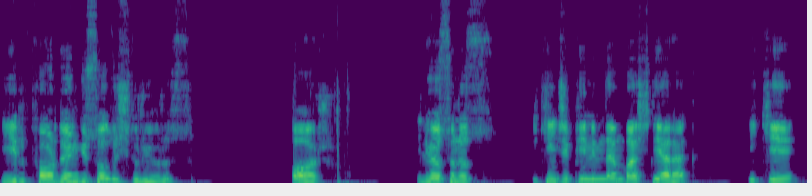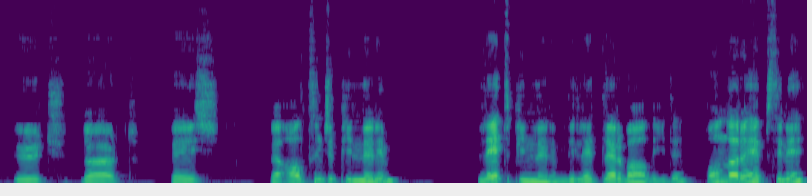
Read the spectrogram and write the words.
bir for döngüsü oluşturuyoruz. For biliyorsunuz ikinci pinimden başlayarak 2, 3, 4, 5 ve 6. pinlerim LED pinlerimdi. LED'ler bağlıydı. Onları hepsini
